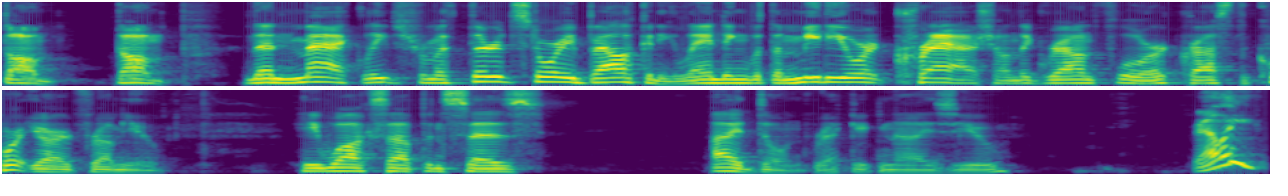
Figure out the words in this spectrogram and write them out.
thump, thump. Then Mac leaps from a third story balcony, landing with a meteoric crash on the ground floor across the courtyard from you. He walks up and says, I don't recognize you. Really?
